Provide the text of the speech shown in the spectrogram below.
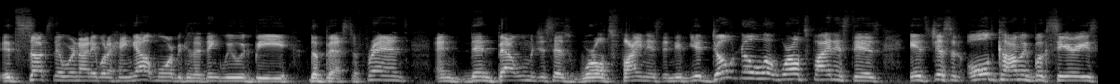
it sucks that we're not able to hang out more because I think we would be the best of friends. And then Batwoman just says World's Finest. And if you don't know what World's Finest is, it's just an old comic book series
